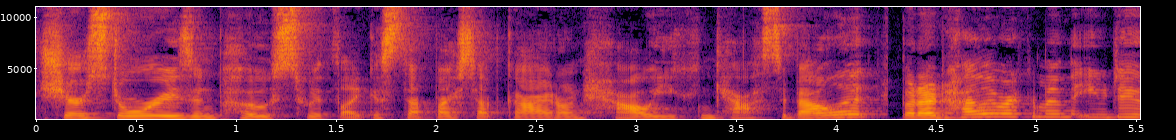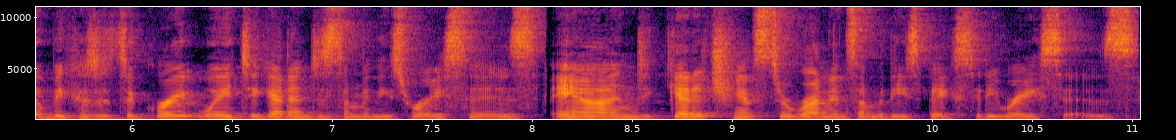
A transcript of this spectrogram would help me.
share stories and posts with like a step by step guide on how you can cast a ballot. But I'd highly recommend that you do because it's a great way to get into some of these races and get a chance to run in some of these big city races.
